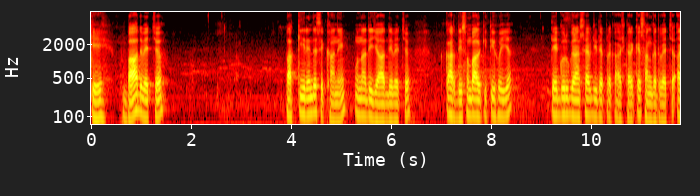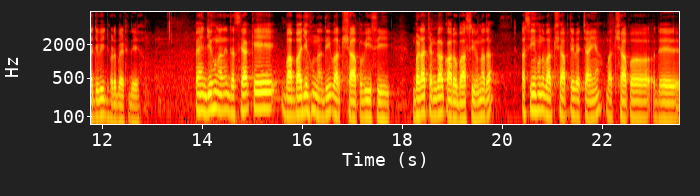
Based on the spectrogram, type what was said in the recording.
ਕਿ ਬਾਅਦ ਵਿੱਚ ਬਾਕੀ ਰਹਿੰਦੇ ਸਿੱਖਾਂ ਨੇ ਉਹਨਾਂ ਦੀ ਯਾਦ ਦੇ ਵਿੱਚ ਘਰ ਦੀ ਸੰਭਾਲ ਕੀਤੀ ਹੋਈ ਆ ਤੇ ਗੁਰੂ ਗ੍ਰੰਥ ਸਾਹਿਬ ਜੀ ਦੇ ਪ੍ਰਕਾਸ਼ ਕਰਕੇ ਸੰਗਤ ਵਿੱਚ ਅੱਜ ਵੀ ਜੁੜ ਬੈਠਦੇ ਆ। ਭੈਣ ਜੀ ਹੁਣਾਂ ਨੇ ਦੱਸਿਆ ਕਿ ਬਾਬਾ ਜੀ ਹੁਣਾਂ ਦੀ ਵਰਕਸ਼ਾਪ ਵੀ ਸੀ, ਬੜਾ ਚੰਗਾ ਕਾਰੋਬਾਰ ਸੀ ਉਹਨਾਂ ਦਾ। ਅਸੀਂ ਹੁਣ ਵਰਕਸ਼ਾਪ ਦੇ ਵਿੱਚ ਆਏ ਆ ਵਰਕਸ਼ਾਪ ਦੇ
